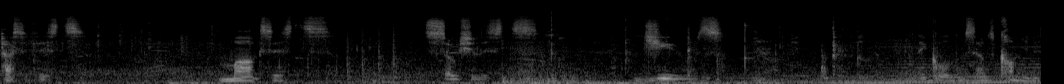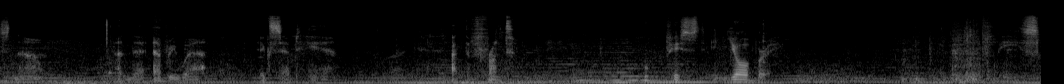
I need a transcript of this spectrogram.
Pacifists, Marxists, socialists, Jews. Call themselves communists now, and they're everywhere except here, at the front. Who pissed in your brain? Please.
